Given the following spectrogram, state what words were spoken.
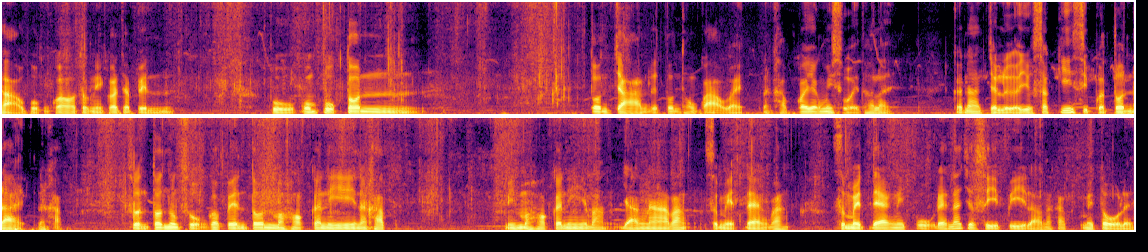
สาวผมก็ตรงนี้ก็จะเป็นปลูกผมปลูกต้น ต้นจานหรือต้นทองกวาวไว้นะครับ ก็ยังไม่สวยเท่าไหร่ ก็น่าจะเหลืออยู่สัก 20 กว่าต้นได้นะครับ ส่วนต้นสูงๆก็เป็นต้นมะฮอกกานีนะครับ มีมะฮอกกานีบ้าง ยางนาบ้างสเม็ดแดงบ้างสเม็ดแดงนี่ปลูกได้น่าจะ4ปีแล้วนะครับ ไม่โตเลย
